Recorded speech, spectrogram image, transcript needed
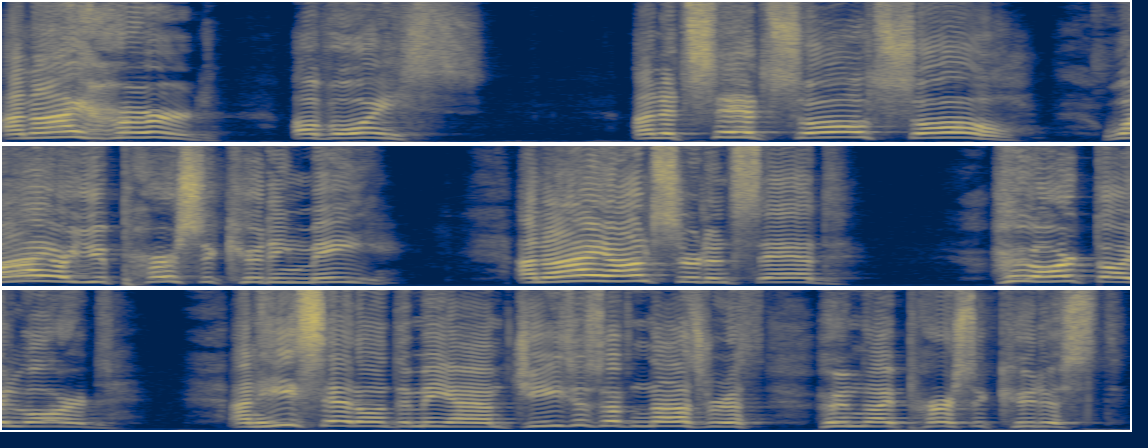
and I heard a voice, and it said, Saul, Saul, why are you persecuting me? And I answered and said, Who art thou, Lord? And he said unto me, I am Jesus of Nazareth, whom thou persecutest.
